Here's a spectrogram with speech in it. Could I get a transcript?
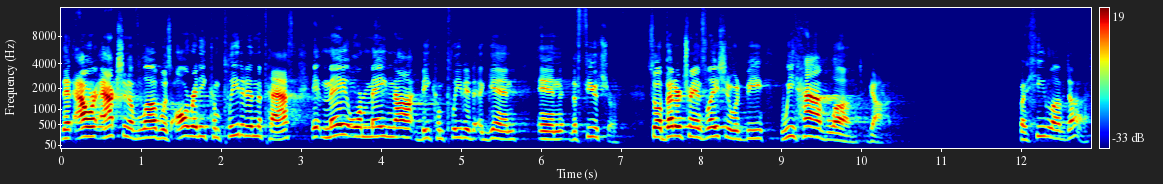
that our action of love was already completed in the past. It may or may not be completed again in the future. So a better translation would be we have loved God, but He loved us.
